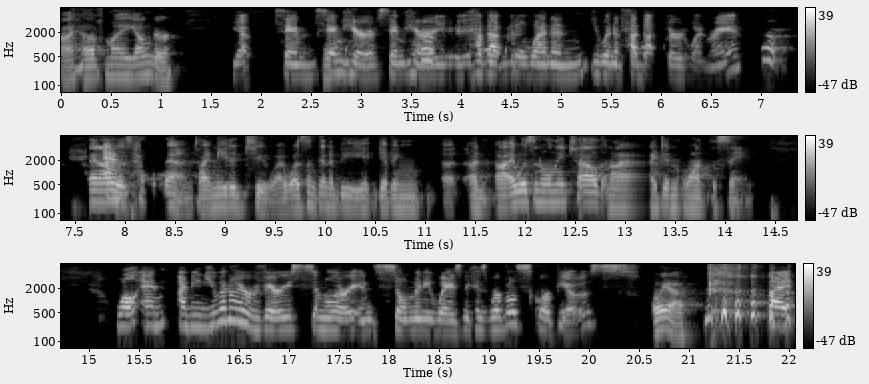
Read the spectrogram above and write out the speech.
I have my younger. Yep. Same, same yeah. here. Same here. You have that middle one and you wouldn't have had that third one, right? And, and I was hell bent. I needed two. I wasn't going to be giving, a, an, I was an only child and I, I didn't want the same. Well, and I mean, you and I are very similar in so many ways because we're both Scorpios. Oh, yeah. but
